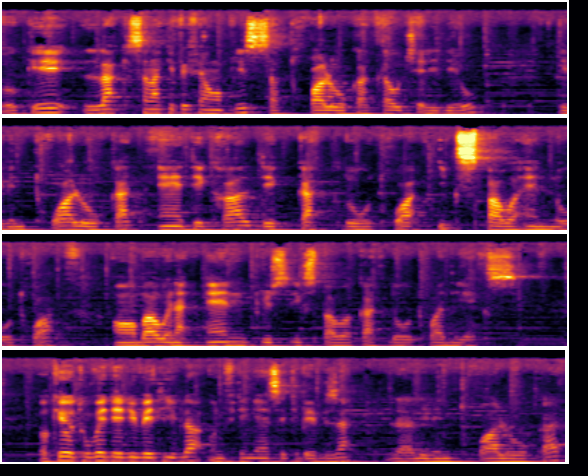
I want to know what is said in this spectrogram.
Ok, là, ça qui peut faire en plus, ça 3 lo 4 là où tu as l'idéo. Il y a 3 lo 4 intégrale de 4 lo 3 x power n lo 3 en bas, on a n plus x power 4 lo 3 dx. Ok, vous trouvez dérivative là, on finit ce qui peut besoin. Là, il y a 3 lo 4.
